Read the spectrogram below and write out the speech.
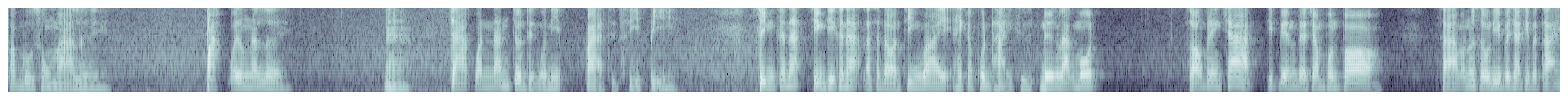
พระบรูทรงม้าเลย ปักไว้ตรงนั้นเลยนะจากวันนั้นจนถึงวันนี้ 84 ปี สิ่งคณะสิ่งที่คณะรัษฎรทิ้งไว้ให้กับคนไทยคือหนึ่งหลักมุดสองเพลงชาติที่เปลี่ยนตั้งแต่จอมพลปสามอนุสาวรีย์ประชาธิปไตย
